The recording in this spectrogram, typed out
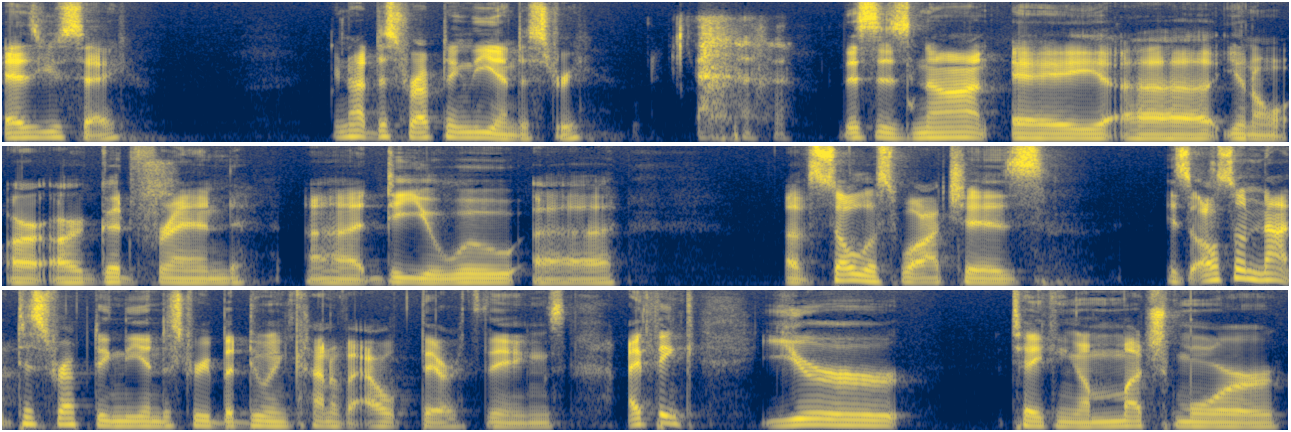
as you say you're not disrupting the industry this is not a uh, you know our, our good friend uh, Du Wu uh, of Solus watches is also not disrupting the industry, but doing kind of out there things. I think you're taking a much more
